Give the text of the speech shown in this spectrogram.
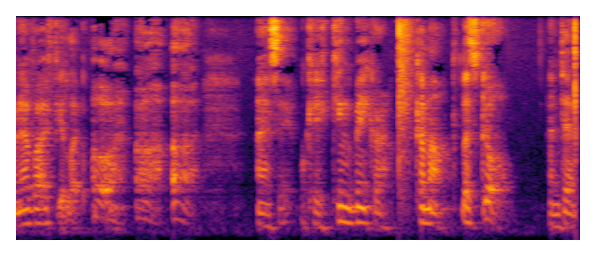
Whenever I feel like, oh, oh, oh, I say, okay, Kingmaker, come out, let's go. And then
